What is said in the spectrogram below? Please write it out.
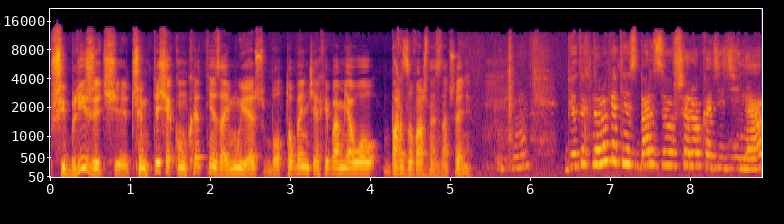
przybliżyć, e, czym ty się konkretnie zajmujesz, bo to będzie chyba miało bardzo ważne znaczenie. Biotechnologia to jest bardzo szeroka dziedzina,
